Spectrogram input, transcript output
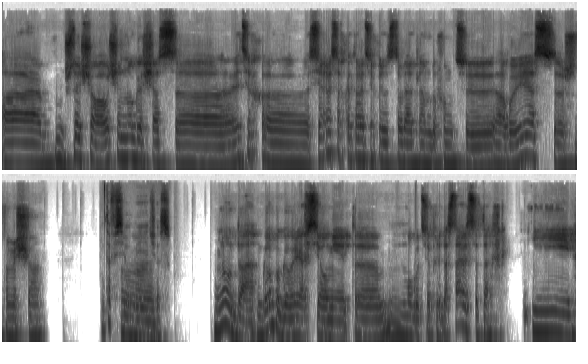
А, что еще? Очень много сейчас э, этих э, сервисов, которые тебе предоставляют лямбда функцию AWS, что там еще? Да все умеют а, сейчас. Ну да, грубо говоря, все умеют, э, могут себе предоставить это. И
